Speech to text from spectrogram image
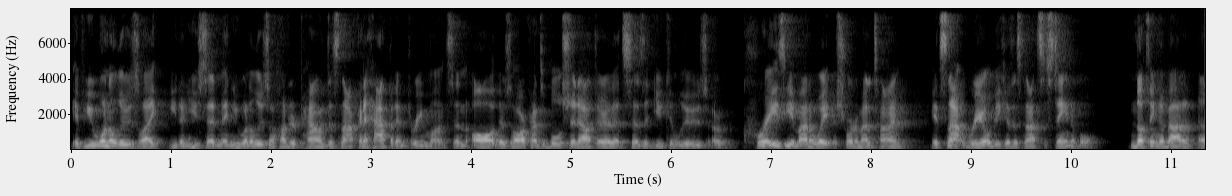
If you want to lose, like, you know, you said, man, you want to lose 100 pounds, it's not going to happen in three months. And all there's all kinds of bullshit out there that says that you can lose a crazy amount of weight in a short amount of time. It's not real because it's not sustainable. Nothing about it,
